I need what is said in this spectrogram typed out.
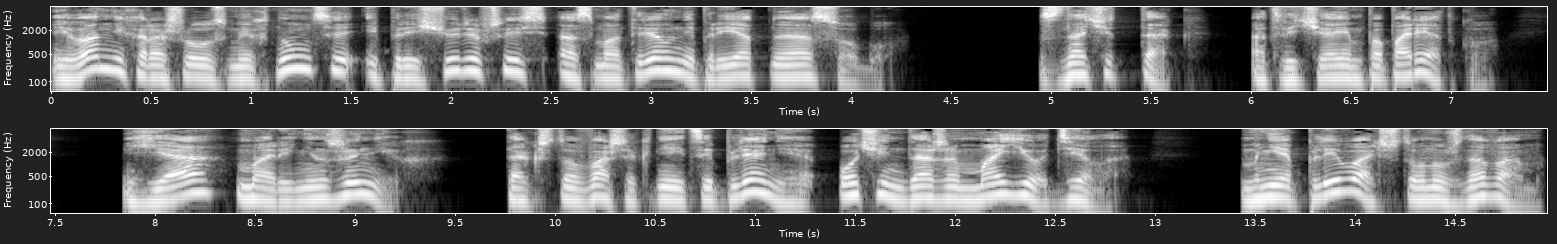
Иван нехорошо усмехнулся и, прищурившись, осмотрел неприятную особу. «Значит так, отвечаем по порядку. Я Маринин жених, так что ваше к ней цепляние очень даже мое дело. Мне плевать, что нужно вам,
